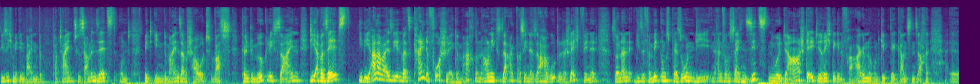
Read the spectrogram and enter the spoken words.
die sich mit den beiden Parteien zusammensetzt und mit ihnen gemeinsam schaut, was können könnte möglich sein, die aber selbst idealerweise jedenfalls keine Vorschläge macht und auch nicht sagt, was sie in der Sache gut oder schlecht findet, sondern diese Vermittlungsperson, die in Anführungszeichen sitzt nur da, stellt die richtigen Fragen und gibt der ganzen Sache äh,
